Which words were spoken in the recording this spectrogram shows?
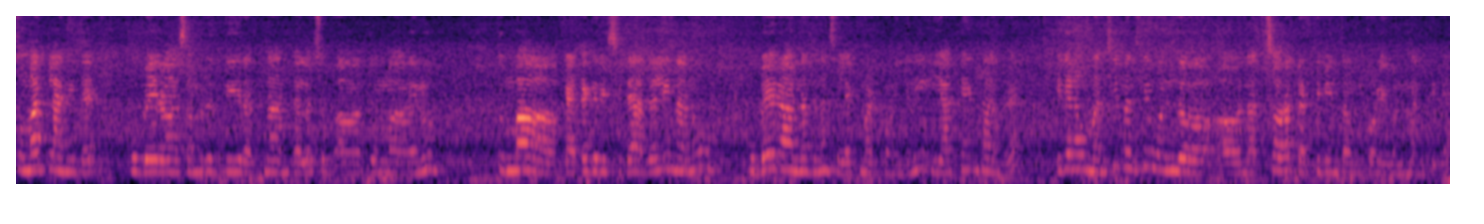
ಸುಮಾರು ಪ್ಲ್ಯಾನ್ ಇದೆ. ಕುಬೇರ, ಸಮೃದ್ಧಿ, ರತ್ನ ಅಂತೆಲ್ಲ ಸು ತುಂಬ ಏನು, ತುಂಬ ಕ್ಯಾಟಗರೀಸ್ ಇದೆ. ಅದರಲ್ಲಿ ನಾನು ಕುಬೇರ ಅನ್ನೋದನ್ನು ಸೆಲೆಕ್ಟ್ ಮಾಡ್ಕೊಂಡಿದ್ದೀನಿ. ಯಾಕೆ ಅಂತ ಅಂದರೆ, ಈಗ ನಾವು ಮಂತ್ಲಿ ಮಂತ್ಲಿ ಒಂದು ಒಂದು ಹತ್ತು ಸಾವಿರ ಕಟ್ತೀವಿ ಅಂತ ಅಂದ್ಕೊಳ್ಳಿ ಒಂದು ಮಂತಿಗೆ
